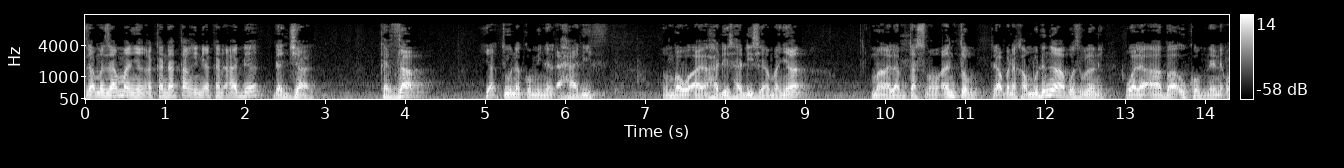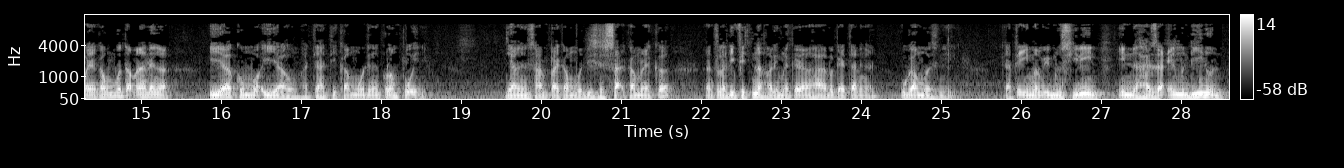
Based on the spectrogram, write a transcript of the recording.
zaman-zaman yang akan datang ini akan ada dajjal kadzab. Ya'tunakum minal ahadith. Membawa hadis-hadis yang banyak. Malam tasmau antum. Tidak pernah kamu dengar pun sebelum ni. Wala abaukum. Nenek moyang kamu pun tak pernah dengar. Iyakum wa iyahum hati-hati kamu dengan kelompok ini. Jangan sampai kamu disesatkan mereka dan telah difitnah oleh mereka dalam hal berkaitan dengan agama sendiri. Kata Imam Ibn Sirin inna haza ilmu dinun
